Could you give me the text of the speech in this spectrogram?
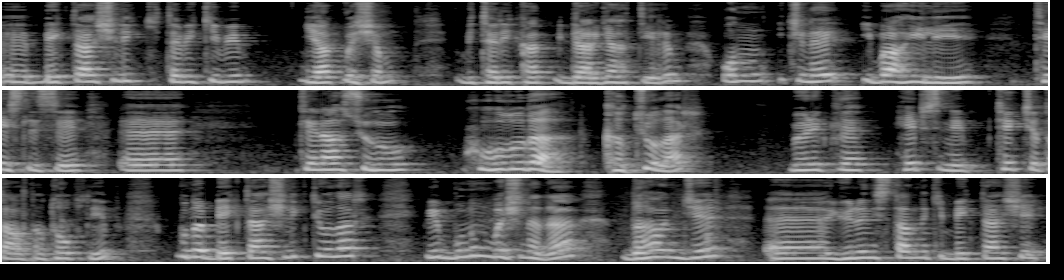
E, Bektaşilik tabii ki bir yaklaşım, bir tarikat, bir dergah diyelim. Onun içine ibahiliği, teslisi, e, tenasuhu, huhulu da katıyorlar. Böylelikle hepsini tek çatı altına toplayıp buna Bektaşilik diyorlar. Ve bunun başına da daha önce e, Yunanistan'daki Bektaşi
